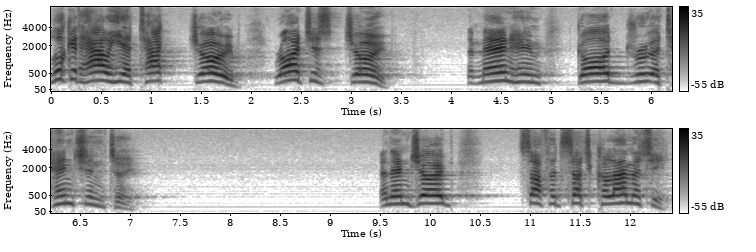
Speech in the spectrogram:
Look at how he attacked Job righteous Job, the man whom God drew attention to. And then Job suffered such calamity.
